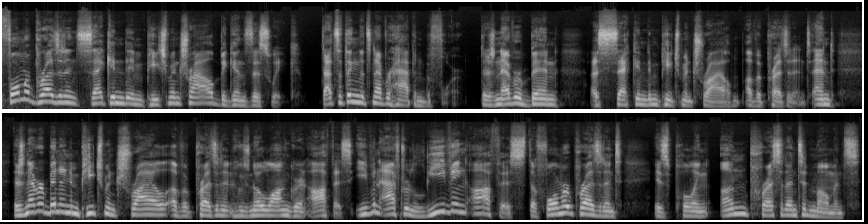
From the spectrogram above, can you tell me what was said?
former president's second impeachment trial begins this week. That's a thing that's never happened before. There's never been a second impeachment trial of a president. And there's never been an impeachment trial of a president who's no longer in office. Even after leaving office, the former president is pulling unprecedented moments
